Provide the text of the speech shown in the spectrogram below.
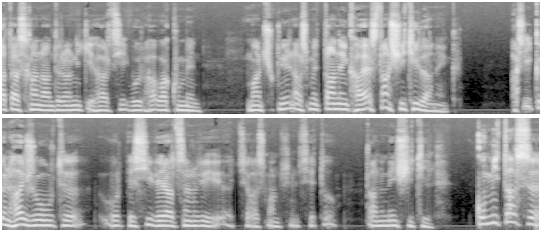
պատասխան Անդրանիկի հարցի, որ հավաքում են մանչուկներին, ասում են տանենք Հայաստան, շիթիլ անենք։ Այսինքն հայ ժողովուրդը որպեսի վերացնվի այդ ցեղասպանությունից հետո տանում են շիթիլ։ Կոմիտասը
